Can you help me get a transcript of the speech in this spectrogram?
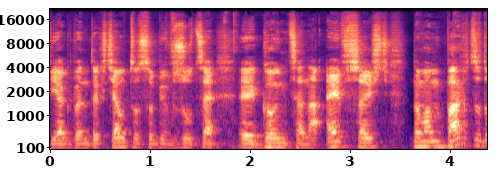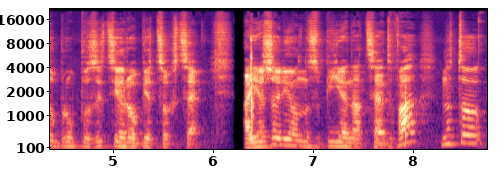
jak będę chciał, to sobie wrzucę gońca na F6. No, mam bardzo dobrą pozycję, robię co chcę. A jeżeli on zbije na C2, no to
